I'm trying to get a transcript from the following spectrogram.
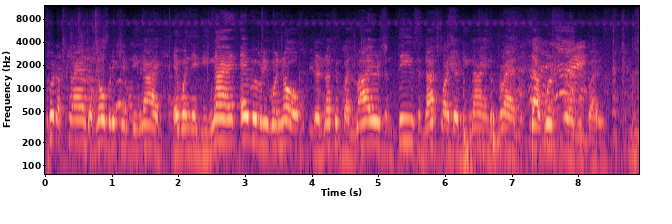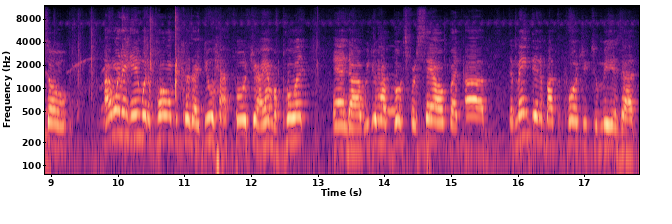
put a plan that nobody can deny, and when they deny it, everybody will know they're nothing but liars and thieves, and that's why they're denying the plan that works for everybody. So I wanna end with a poem because I do have poetry. I am a poet, and uh, we do have books for sale, but uh, the main thing about the poetry to me is that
